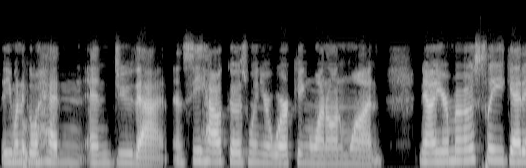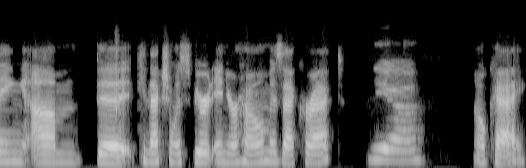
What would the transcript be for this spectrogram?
that you want to go ahead and, and do that and see how it goes when you're working one on one. Now, you're mostly getting um, the connection with spirit in your home. Is that correct? Yeah. Okay.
